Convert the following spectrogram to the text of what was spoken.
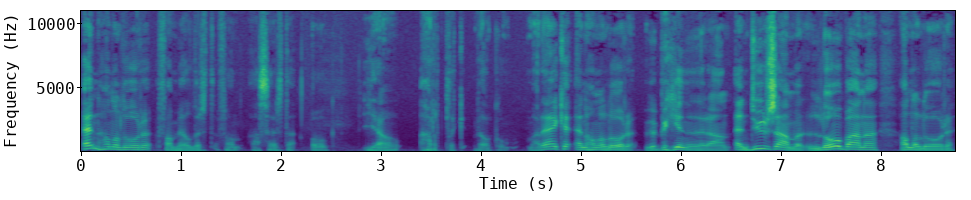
En Hannelore van Meldert van Acerta. Ook jou hartelijk welkom. Marijke en Hannelore, we beginnen eraan. En duurzame loopbanen, Hannelore,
